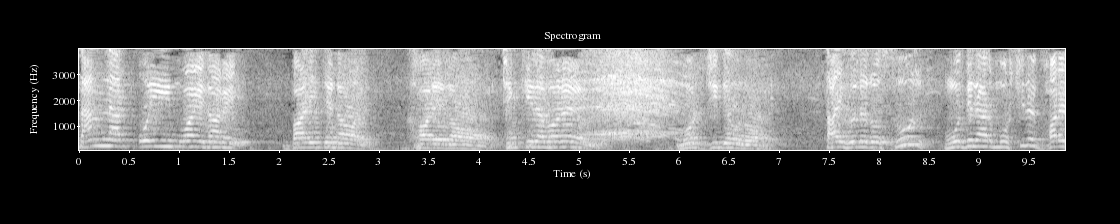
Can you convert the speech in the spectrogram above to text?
জান্নাত ওই ময়দানে, বাড়িতে নয়, ঘরে নয়। ঠিক কিনা বলেন? মসজিদেও নয়। তাই হলে রসুল মদিনার মসজিদের ঘরে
